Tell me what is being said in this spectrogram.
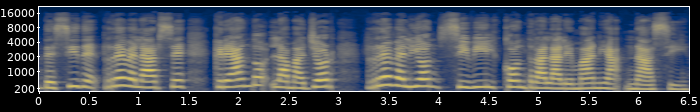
decide rebelarse, creando la mayor rebelión civil contra la Alemania nazi.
